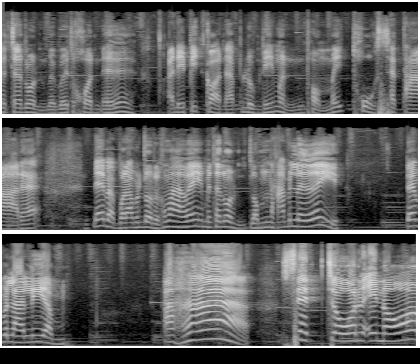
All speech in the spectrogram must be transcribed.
มันจะหล่นไปเว้ยทุกคน เออ อันนี้ปิดก่อนนะหลุมนี้เหมือนผมไม่ถูกชะตานะได้แบบเวลามันหล่นเข้ามาเว้ย มันจะหล่นลงน้ำไปเลย ได้เวลาเหลี่ยมอ่าฮ่าเสร็จโจรไอ้น้อง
